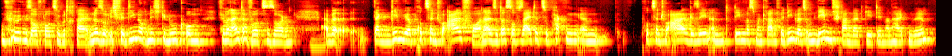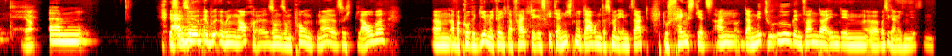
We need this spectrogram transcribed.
um Vermögensaufbau zu betreiben. Ne? So, ich verdiene noch nicht genug, um für mein Alter vorzusorgen. Mhm. Aber äh, da gehen wir prozentual vor. Ne? Also das auf Seite zu packen, ähm, prozentual gesehen an dem, was man gerade verdient, weil es um Lebensstandard geht, den man halten will. Ja. Ähm, ist also, übrigens auch äh, so, so ein Punkt, ne? Also ich glaube, ähm, aber korrigiere mich, wenn ich da falsch liege. Es geht ja nicht nur darum, dass man eben sagt, du fängst jetzt an, damit du irgendwann da in den, äh, weiß ich gar nicht, nächsten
